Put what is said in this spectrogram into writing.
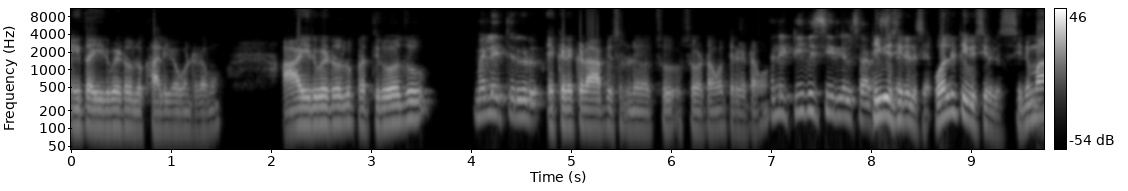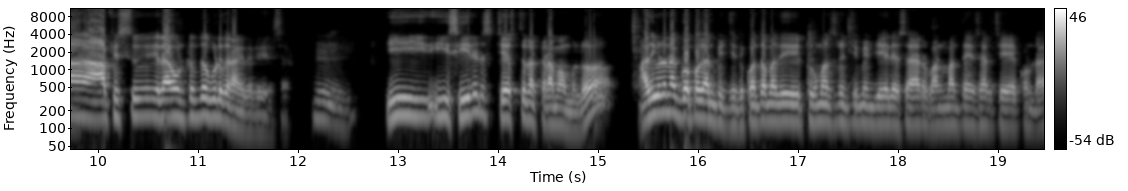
మిగతా ఇరవై రోజులు ఖాళీగా ఉండడము. ఆ ఇరవై రోజులు ప్రతిరోజు మళ్ళీ తిరుగుడు. ఎక్కడెక్కడ ఆఫీసులు చూడటము తిరగటము. TV serials TV serials only TV serials. Cinema office ఎలా ఉంటుందో కూడా నాకు తెలియదు సార్. ఈ ఈ సీరియల్స్ చేస్తున్న క్రమంలో అది కూడా నాకు గొప్పగా అనిపించింది. కొంతమంది టూ మంత్స్ నుంచి మేము చేయలేదు సార్ వన్ మంత్ అయ్యి సార్ చేయకుండా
